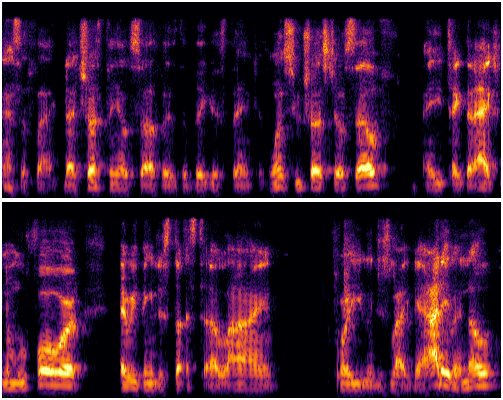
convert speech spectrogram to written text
That's a fact. That trust in yourself is the biggest thing. Because once you trust yourself and you take that action to move forward, everything just starts to align for you and just like, yeah, I didn't even know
